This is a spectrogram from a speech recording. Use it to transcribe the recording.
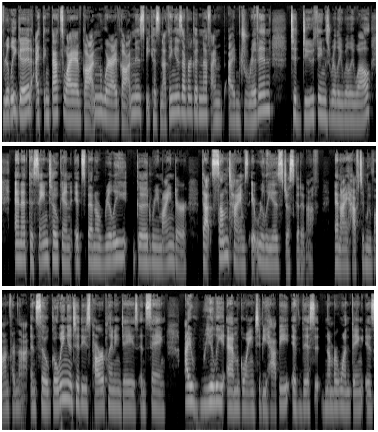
really good. I think that's why I've gotten where I've gotten is because nothing is ever good enough. I'm I'm driven to do things really really well. And at the same token, it's been a really good reminder that sometimes it really is just good enough and I have to move on from that. And so going into these power planning days and saying, I really am going to be happy if this number one thing is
